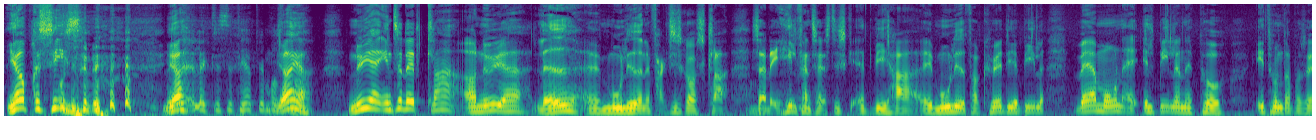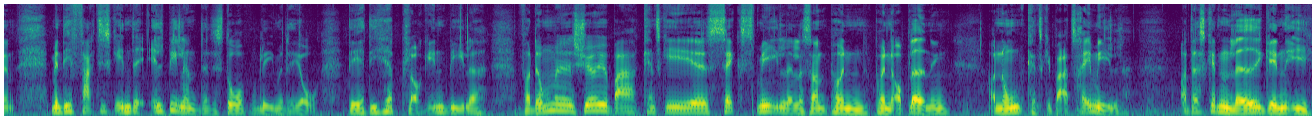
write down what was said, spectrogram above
Ja, præcis. Nu Ja. är elektricitet vi måste Ja, ja. Nu er internet klar, og nu er lademulighederne faktisk også klar. Så er det helt fantastisk, at vi har øh, mulighed for at køre de her biler. Hver morgen er elbilerne på 100%. Men det er faktisk ikke elbilerne, der er det store problem i år. Det er de her plug-in biler. For de øh, kører jo bare kanskje øh, 6 mil eller sådan på en, på en opladning. Og nogle kanskje bare 3 mil. Og der skal den lade igen i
